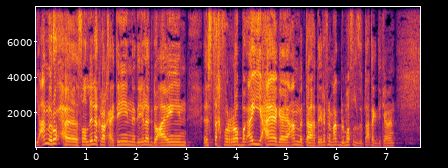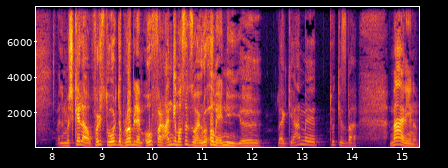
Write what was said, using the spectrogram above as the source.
يا عم روح آه، صلي لك ركعتين ادعي لك دعائين استغفر ربك أي حاجة يا عم. أنت هتقرفني معاك بال muscles بتاعتك دي كمان. المشكلة و first world problem اوف أنا عندي muscles وهيروحوا مني. Like يا عم توكس بقى. ما علينا.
